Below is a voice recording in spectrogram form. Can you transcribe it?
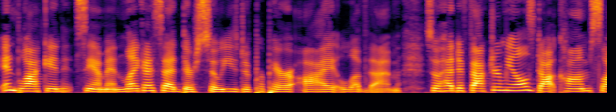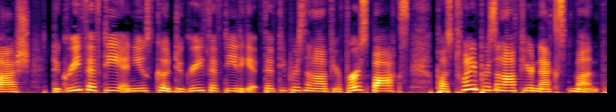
and blackened salmon. Like I said, they're so easy to prepare. I love them. So head to factormeals.com slash degree 50 and use code degree 50 to get 50% off your first box plus 20% off your next month.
